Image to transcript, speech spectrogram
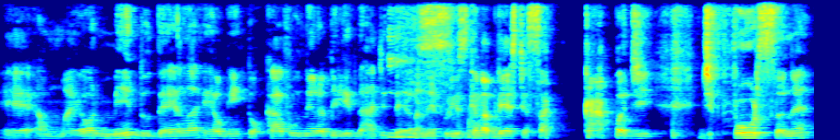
é, o maior medo dela é alguém tocar a vulnerabilidade dela, né? Isso. Por isso que ela veste essa capa de, de força, né?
